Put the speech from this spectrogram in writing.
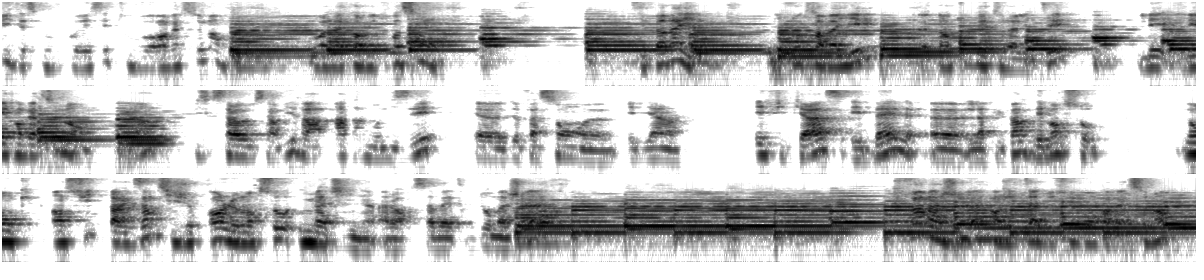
Est-ce que vous connaissez tous vos renversements? Pour un accord de trois sons C'est pareil. Il faut travailler euh, dans toutes les tonalités les, renversements, hein, puisque ça va vous servir à harmoniser euh, de façon euh, eh efficace et belle la plupart des morceaux. Donc ensuite, par exemple, si je prends le morceau Imagine, alors ça va être Do majeur, Fa majeur en état de second renversement,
